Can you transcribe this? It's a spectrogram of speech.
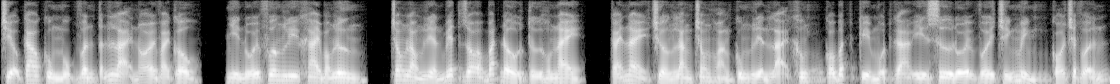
Triệu Cao cùng Mục Vân Tẫn lại nói vài câu, nhìn đối phương ly khai bóng lưng, trong lòng liền biết rõ bắt đầu từ hôm nay, cái này trường lăng trong hoàng cung liền lại không có bất kỳ một gã y sư đối với chính mình có chất vấn.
